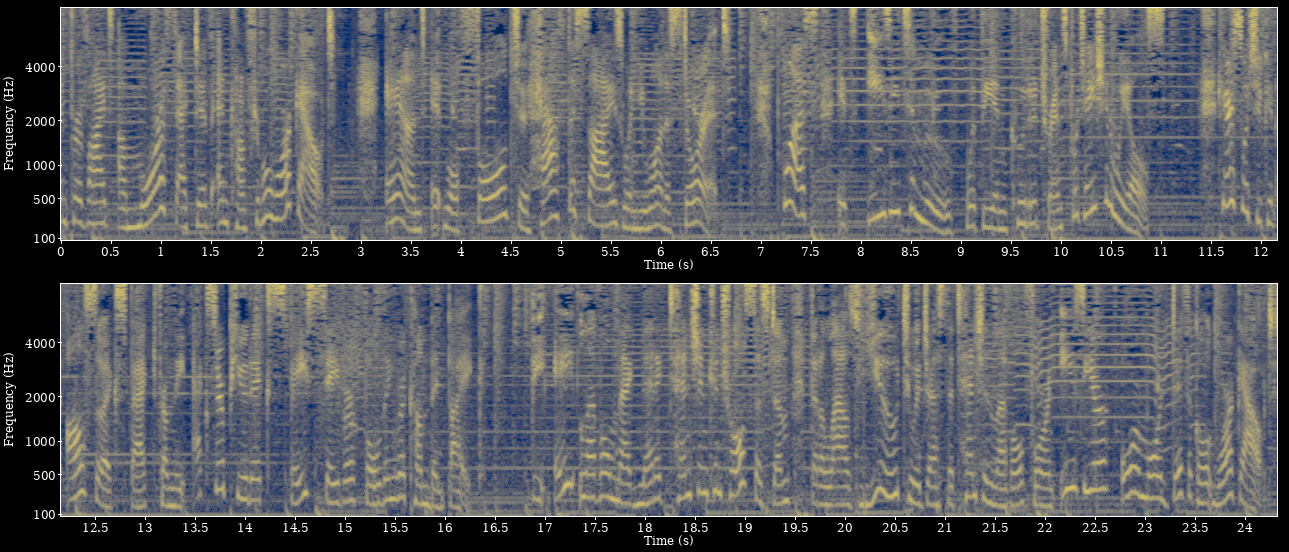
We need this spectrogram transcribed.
and provides a more effective and comfortable workout. And it will fold to half the size when you want to store it. Plus, it's easy to move with the included transportation wheels. Here's what you can also expect from the Exerpeutic Space Saver folding recumbent bike. The eight level magnetic tension control system that allows you to adjust the tension level for an easier or more difficult workout.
